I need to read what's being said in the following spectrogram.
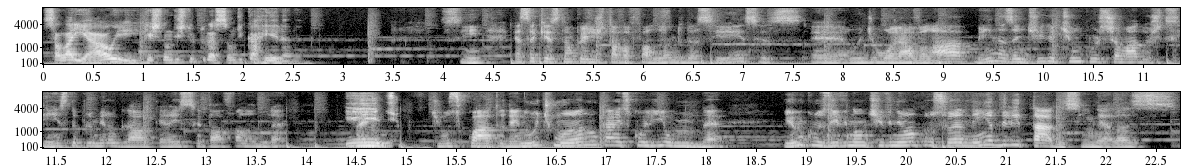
salarial e questão de estruturação de carreira. Né? Sim, essa questão que a gente estava falando das ciências, é, onde eu morava lá, bem nas antigas, tinha um curso chamado acho Ciência do Primeiro Grau, que era isso que você estava falando, né? E tinha uns quatro, daí no último ano o cara escolhia um, né? Eu, inclusive, não tive nenhuma professora nem habilitada, assim, né? Elas,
